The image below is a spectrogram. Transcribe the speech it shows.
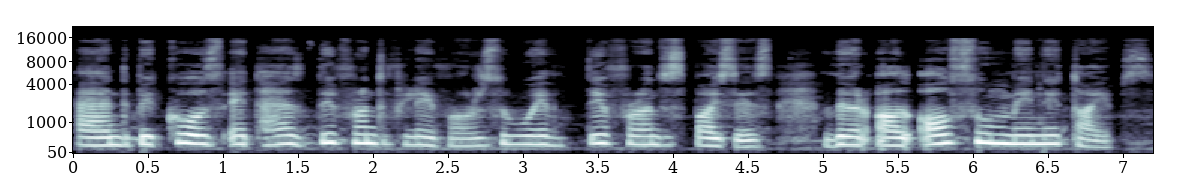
and because it has different flavors with different spices, there are also many types.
